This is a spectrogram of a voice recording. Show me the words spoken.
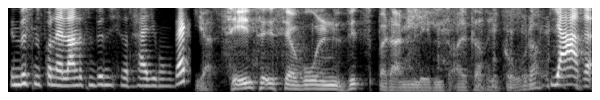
wir müssen von der Landes- und Bündnisverteidigung weg. Jahrzehnte ist ja wohl ein Witz bei deinem Lebensalter, Rico, oder? Jahre.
